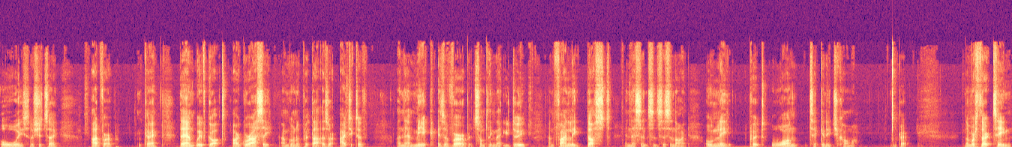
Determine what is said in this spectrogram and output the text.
always I should say, adverb. Okay. Then we've got our grassy. I'm going to put that as our adjective. And then make is a verb, it's something that you do. And finally, dust in this instance is a noun. Only put one tick in each comma. Okay. Number 13.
